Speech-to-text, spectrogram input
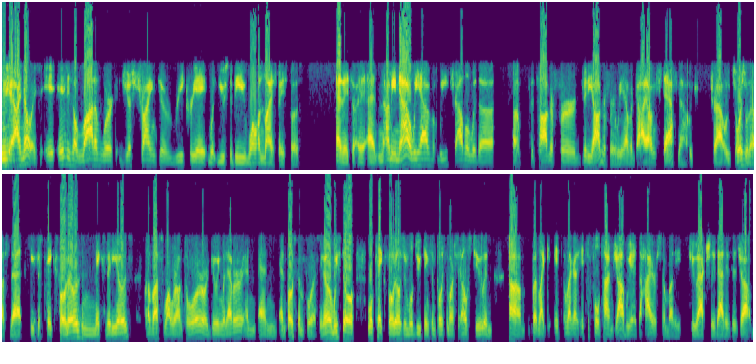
Yeah, I know. It's, it, it is a lot of work just trying to recreate what used to be one MySpace post. And it's, and I mean, now we have, we travel with a, a photographer, videographer. We have a guy on staff now who, tra- who tours with us that he just takes photos and makes videos of us while we're on tour or doing whatever and, and, and post them for us, you know, and we still, we'll take photos and we'll do things and post them ourselves too. And, um, but like it's like a, it's a full time job. We had to hire somebody to actually that is his job.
